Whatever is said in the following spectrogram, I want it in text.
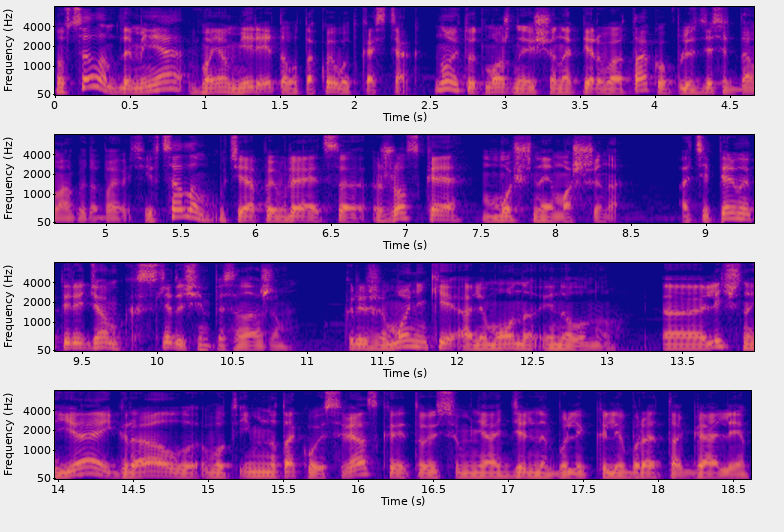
Но в целом для меня, в моем мире, это вот такой вот костяк. Ну и тут можно еще на первую атаку плюс 10 дамагу добавить. И в целом у тебя появляется жесткая, мощная машина. А теперь мы перейдем к следующим персонажам. К Рыже Монике, Алимону и Нолану. Э, лично я играл вот именно такой связкой, то есть у меня отдельно были Калибрета, Гали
